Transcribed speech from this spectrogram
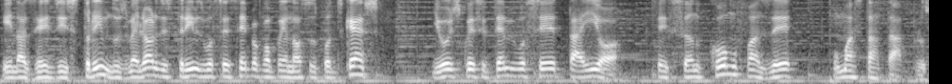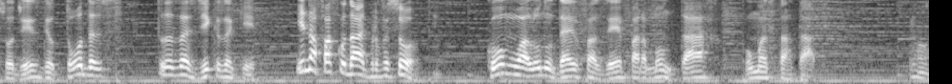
e nas redes stream, nos melhores streams, você sempre acompanha nossos podcasts. E hoje com esse tema você está aí, ó, pensando como fazer uma startup. O professor Jason deu todas, todas as dicas aqui. E na faculdade, professor, como o aluno deve fazer para montar uma startup? Bom,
